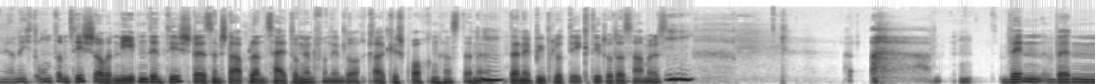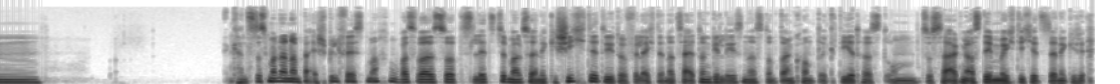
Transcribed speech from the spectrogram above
ja nicht unterm Tisch, aber neben den Tisch, da ist ein Stapel an Zeitungen, von dem du auch gerade gesprochen hast, deine, deine Bibliothek, die du da sammelst. Wenn, wenn, kannst du das mal an einem Beispiel festmachen? Was war so das letzte Mal so eine Geschichte, die du vielleicht in einer Zeitung gelesen hast und dann kontaktiert hast, um zu sagen, aus dem möchte ich jetzt eine Geschichte,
